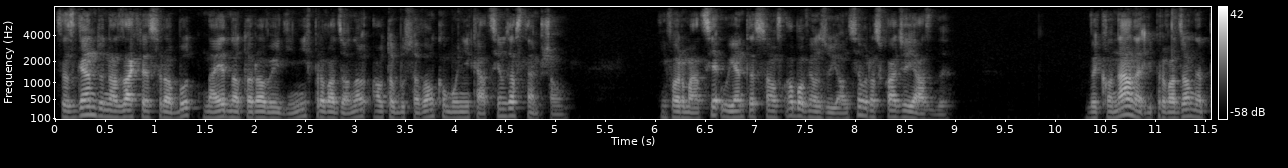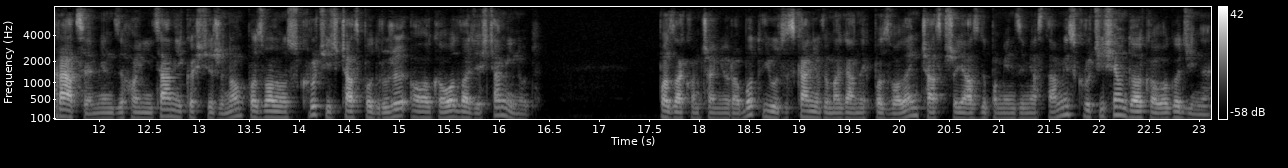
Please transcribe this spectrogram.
Ze względu na zakres robót na jednotorowej linii wprowadzono autobusową komunikację zastępczą. Informacje ujęte są w obowiązującym rozkładzie jazdy. Wykonane i prowadzone prace między Chojnicami i Kościerzyną pozwolą skrócić czas podróży o około 20 minut. Po zakończeniu robót i uzyskaniu wymaganych pozwoleń czas przejazdu pomiędzy miastami skróci się do około godziny.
